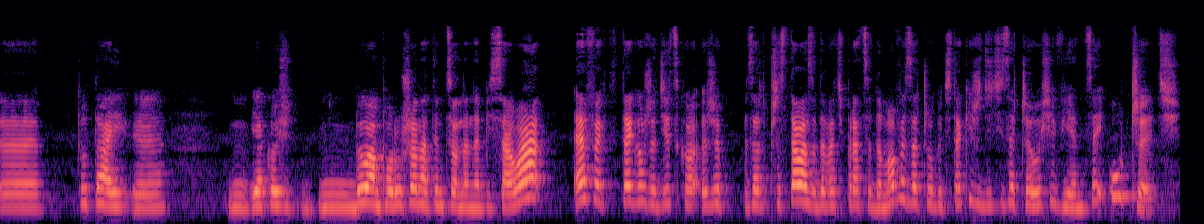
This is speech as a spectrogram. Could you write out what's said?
e, tutaj e, jakoś byłam poruszona tym, co ona napisała. Efekt tego, że dziecko, że za, przestała zadawać prace domowe, zaczął być taki, że dzieci zaczęły się więcej uczyć.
